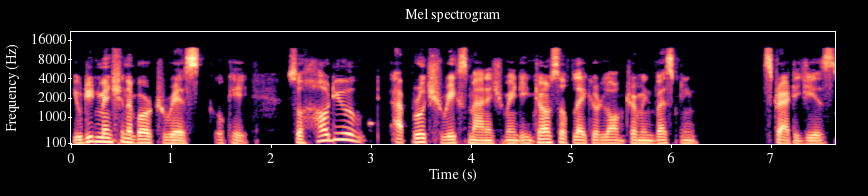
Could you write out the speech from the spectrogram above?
you did mention about risk. Okay, so how do you approach risk management in terms of like your long-term investment strategies?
